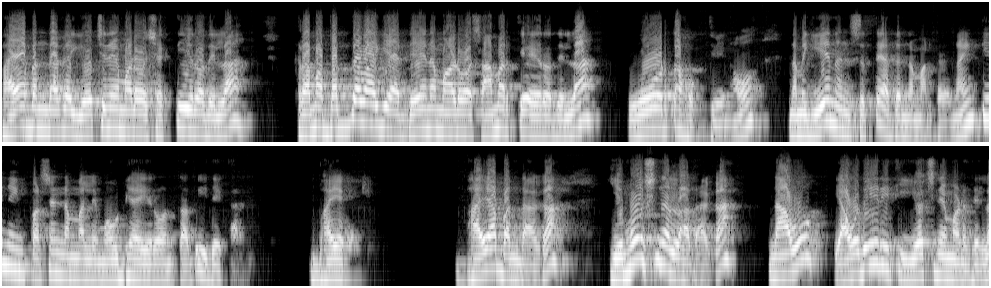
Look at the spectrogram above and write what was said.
ಭಯ ಬಂದಾಗ ಯೋಚನೆ ಮಾಡುವ ಶಕ್ತಿ ಇರೋದಿಲ್ಲ. ಕ್ರಮಬದ್ಧವಾಗಿ ಅಧ್ಯಯನ ಮಾಡುವ ಸಾಮರ್ಥ್ಯ ಇರೋದಿಲ್ಲ. ಓಡ್ತಾ ಹೋಗ್ತೀವಿ ನಾವು. ನಮಗೆ ಏನ್ ಅನ್ಸುತ್ತೆ ಅದನ್ನ ಮಾಡ್ತೇವೆ ನೈಂಟಿ ನೈನ್ ಪರ್ಸೆಂಟ್ ನಮ್ಮಲ್ಲಿ ಮೌಢ್ಯ ಇರುವಂತದ್ದು ಇದೇ ಕಾರಣ. ಭಯಕ್ಕೆ. ಭಯ ಬಂದಾಗ ಎಮೋಷನಲ್ ಆದಾಗ ನಾವು ಯಾವುದೇ ರೀತಿ ಯೋಚನೆ ಮಾಡೋದಿಲ್ಲ.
